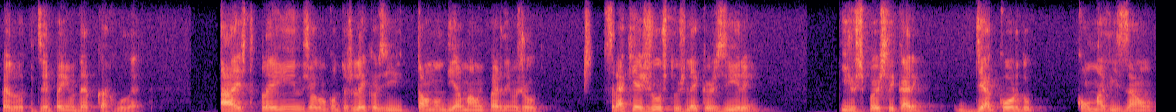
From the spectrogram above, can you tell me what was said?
pelo desempenho da época regular. Há este play-in, jogam contra os Lakers e estão num dia mau e perdem o jogo. Será que é justo os Lakers irem e os Spurs ficarem de acordo com uma visão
